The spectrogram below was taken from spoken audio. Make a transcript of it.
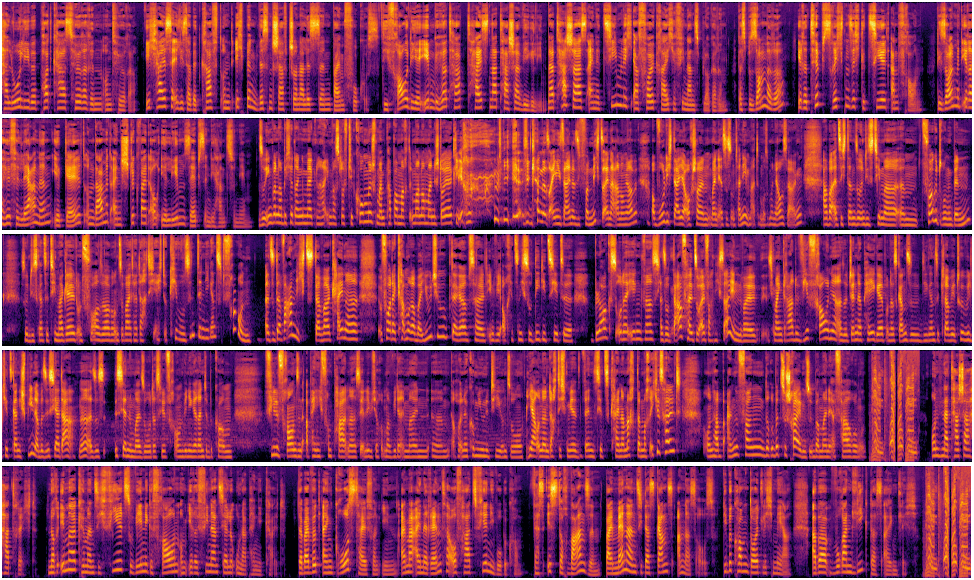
Hallo, liebe Podcast-Hörerinnen und Hörer. Ich heiße Elisabeth Kraft und ich bin Wissenschaftsjournalistin beim Fokus. Die Frau, die ihr eben gehört habt, heißt Natascha Wegelin. Natascha ist eine ziemlich erfolgreiche Finanzbloggerin. Das Besondere, ihre Tipps richten sich gezielt an Frauen. Die sollen mit ihrer Hilfe lernen, ihr Geld und damit ein Stück weit auch ihr Leben selbst in die Hand zu nehmen. So irgendwann habe ich ja dann gemerkt, na, irgendwas läuft hier komisch. Mein Papa macht immer noch meine Steuererklärung. Wie, wie kann das eigentlich sein, dass ich von nichts eine Ahnung habe? Obwohl ich da ja auch schon mein erstes Unternehmen hatte, muss man ja auch sagen. Aber als ich dann so in dieses Thema ähm, vorgedrungen bin, so in dieses ganze Thema Geld und Vorsorge und so weiter, dachte ich echt, okay, wo sind denn die ganzen Frauen? Also da war nichts. Da war keiner vor der Kamera bei YouTube. Da gab es halt irgendwie auch jetzt nicht so dedizierte Blogs oder irgendwas. Also darf halt so einfach nicht sein, weil ich meine, gerade wir Frauen ja, also Gender Pay Gap und das ganze, die ganze Klaviatur will ich jetzt gar nicht spielen, aber sie ist ja da. Ne? Also es ist ja nun mal so, dass wir Frauen weniger Rente bekommen. Viele Frauen sind abhängig vom Partner, das erlebe ich auch immer wieder in meinen, ähm, auch in der Community und so. Ja, und dann dachte ich mir, wenn es jetzt keiner macht, dann mache ich es halt und habe angefangen, darüber zu schreiben, so über meine Erfahrungen. Und Natascha hat recht. Noch immer kümmern sich viel zu wenige Frauen um ihre finanzielle Unabhängigkeit. Dabei wird ein Großteil von ihnen einmal eine Rente auf Hartz-IV-Niveau bekommen. Das ist doch Wahnsinn. Bei Männern sieht das ganz anders aus. Die bekommen deutlich mehr. Aber woran liegt das eigentlich?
